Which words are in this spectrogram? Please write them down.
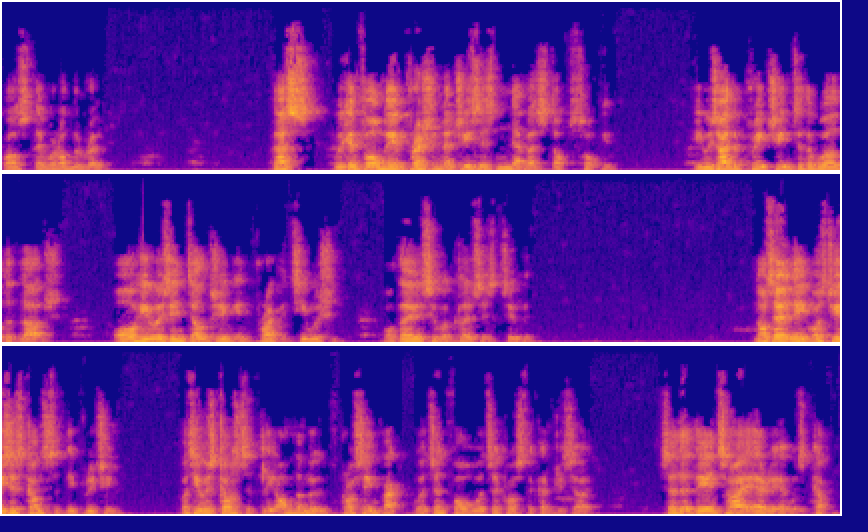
whilst they were on the road. Thus, we can form the impression that Jesus never stopped talking. He was either preaching to the world at large, or he was indulging in private tuition for those who were closest to him. Not only was Jesus constantly preaching, but he was constantly on the move, crossing backwards and forwards across the countryside, so that the entire area was covered.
